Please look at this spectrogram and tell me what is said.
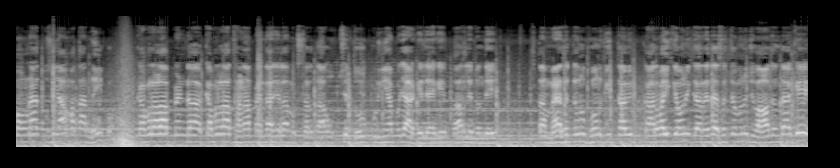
ਪਾਉਣਾ, ਤੁਸੀਂ ਆਹ ਮਤਾ ਨਹੀਂ ਪਾਉਣਾ? ਕਬਰ ਵਾਲਾ ਪਿੰਡ ਕਬਰ ਵਾਲਾ ਥਾਣਾ ਪੈਂਦਾ ਜ਼ਿਲ੍ਹਾ ਮੁਕਤਸਰ ਦਾ, ਉੱਥੇ ਦੋ ਕੁੜੀਆਂ ਭਜਾ ਕੇ ਲੈ ਗਏ ਬਾਹਰਲੇ ਬੰਦੇ। ਤਾਂ ਮੈਂ ਸੱਚੋ ਨੂੰ ਫੋਨ ਕੀਤਾ ਵੀ ਕਾਰਵਾਈ ਕਿਉਂ ਨਹੀਂ ਕਰ ਰਹੇ? ਤਾਂ ਐਸਐਚਓ ਮੈਨੂੰ ਜਵਾਬ ਦਿੰਦਾ ਕਿ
